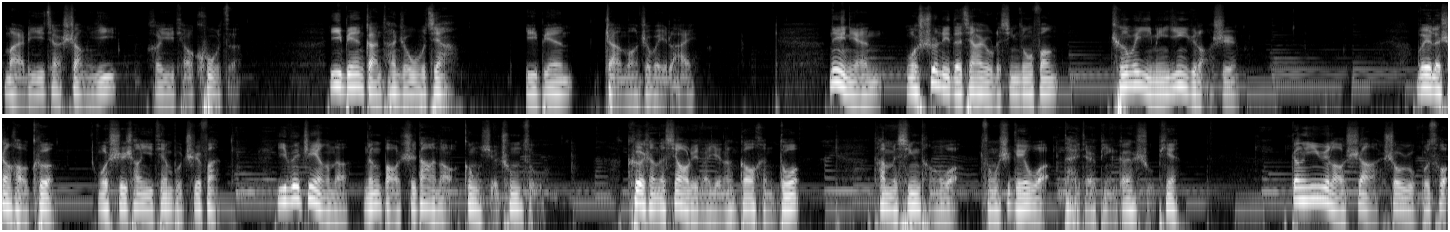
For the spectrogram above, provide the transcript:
买了一件上衣和一条裤子，一边感叹着物价，一边展望着未来。那年，我顺利地加入了新东方，成为一名英语老师。为了上好课，我时常一天不吃饭，因为这样呢能保持大脑供血充足，课上的效率呢也能高很多。他们心疼我。总是给我带点饼干薯片。当英语老师啊，收入不错。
